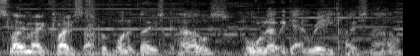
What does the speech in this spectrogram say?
slow-mo close-up of one of those curls. Oh look, we're getting really close now.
